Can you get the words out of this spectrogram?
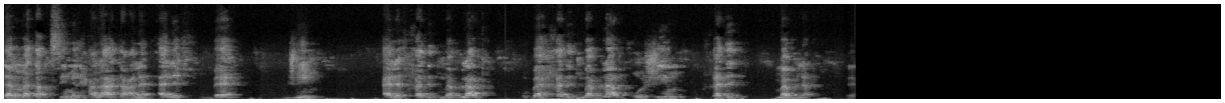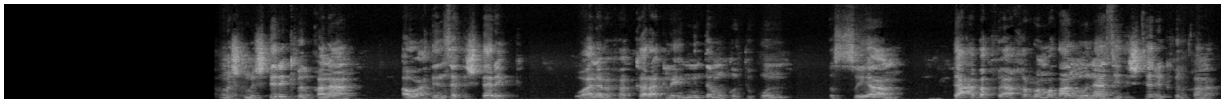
تم تقسيم الحالات على ألف ب ج. ألف خدت مبلغ وب خدت مبلغ وجيم خدت مبلغ. مش مشترك في القناة أو هتنسى تشترك. وأنا بفكرك لأن أنت ممكن تكون الصيام تعبك في آخر رمضان وناسي تشترك في القناة.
